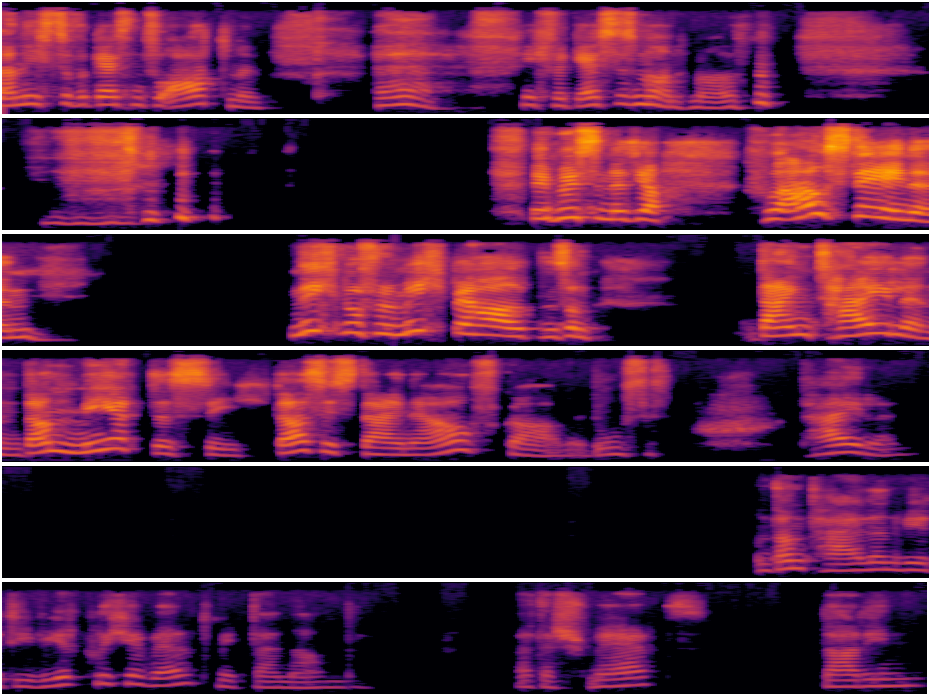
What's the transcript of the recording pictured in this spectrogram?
dann nicht zu vergessen zu atmen. Äh, ich vergesse es manchmal. Wir müssen es ja ausdehnen nicht nur für mich behalten, sondern dein Teilen, dann mehrt es sich. Das ist deine Aufgabe. Du musst es teilen. Und dann teilen wir die wirkliche Welt miteinander, weil der Schmerz darin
